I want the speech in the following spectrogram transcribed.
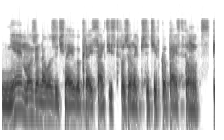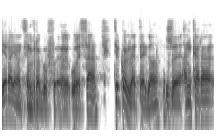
nie może nałożyć na jego kraj sankcji stworzonych przeciwko państwom wspierającym wrogów e, USA, tylko dlatego, że Ankara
